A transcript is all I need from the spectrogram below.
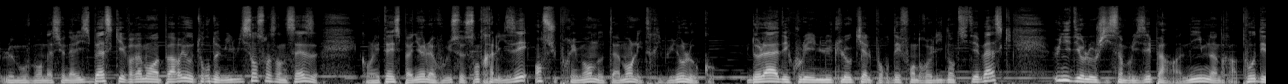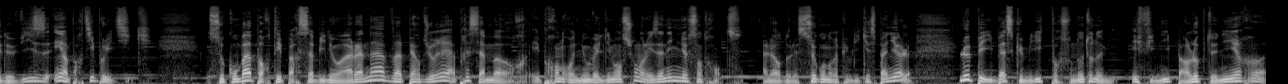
Le mouvement nationaliste basque est vraiment apparu autour de 1876, quand l'État espagnol a voulu se centraliser en supprimant notamment les tribunaux locaux. De là a découlé une lutte locale pour défendre l'identité basque, une idéologie symbolisée par un hymne, un drapeau, des devises et un parti politique. Ce combat porté par Sabino Arana va perdurer après sa mort et prendre une nouvelle dimension dans les années 1930. À l'heure de la Seconde République espagnole, le Pays basque milite pour son autonomie et finit par l'obtenir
